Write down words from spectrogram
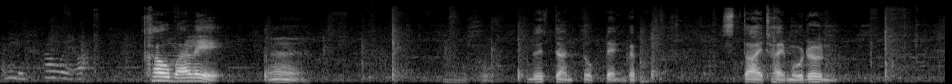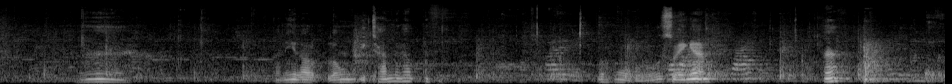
อันนี้เข้าเลยเนาะเข้าบาเล่อ่าโอ้โหด้วยการตกแต่งแบบ สไตล์ไทยโมเดิร์นตอนนี้เราลงอีกชั้นนะครับ โอ้โห สวยงาม ฮะ โอ้โห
